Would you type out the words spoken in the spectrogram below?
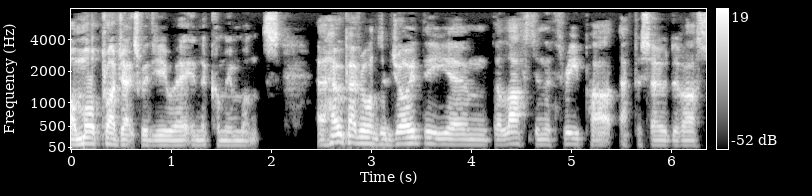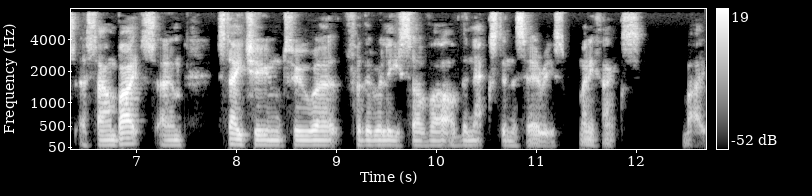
on more projects with you in the coming months. I hope everyone's enjoyed the um, the last in the three part episode of our uh, sound bites. Um, stay tuned to uh, for the release of uh, of the next in the series. Many thanks. Bye.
